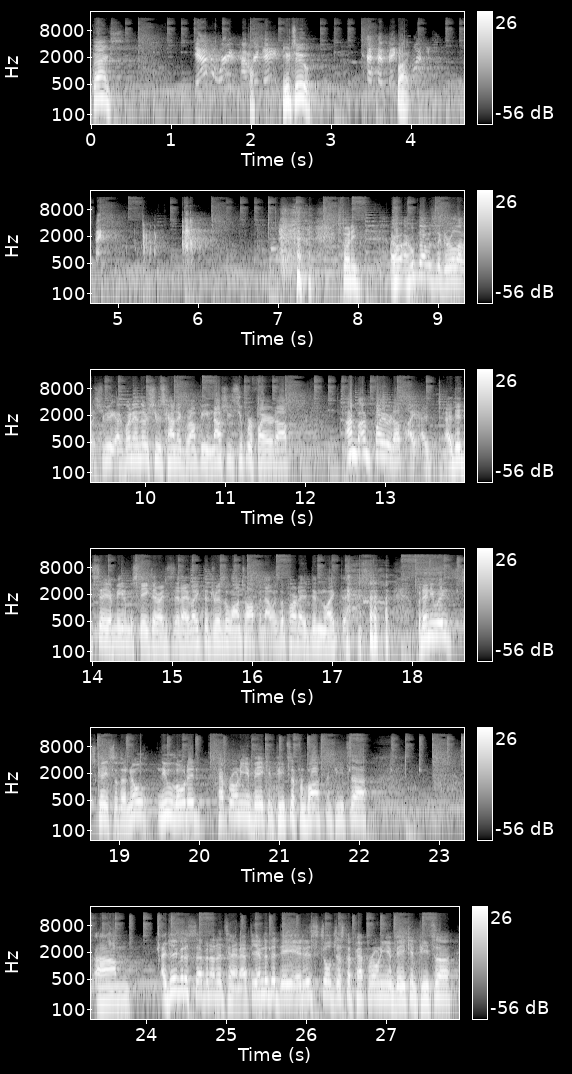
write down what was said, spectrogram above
Thanks. Yeah, no worries. Have a great day. You too. Thanks Bye. so much. Bye. Funny. I, I, hope that was the girl that was, she, I went in there, she was kind of grumpy. Now she's super fired up. I'm, I'm fired up. I, I, I, did say I made a mistake there. I said I like the drizzle on top, and that was the part I didn't like. but anyways, okay, so the new loaded pepperoni and bacon pizza from Boston Pizza. Um, I gave it a 7 out of 10. At the end of the day, it is still just a pepperoni and bacon pizza.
